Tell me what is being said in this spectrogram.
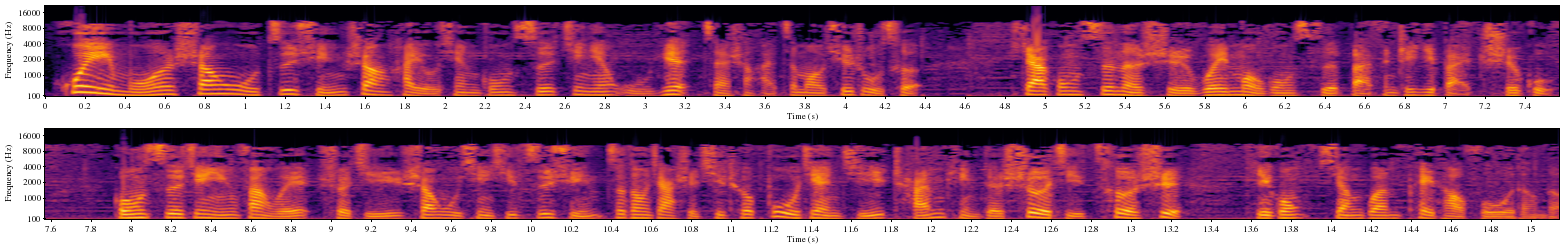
汇摩商务咨询上海有限公司今年五月在上海自贸区注册，这家公司呢是威茂公司百分之一百持股。公司经营范围涉及商务信息咨询、自动驾驶汽车部件及产品的设计测试、提供相关配套服务等等。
